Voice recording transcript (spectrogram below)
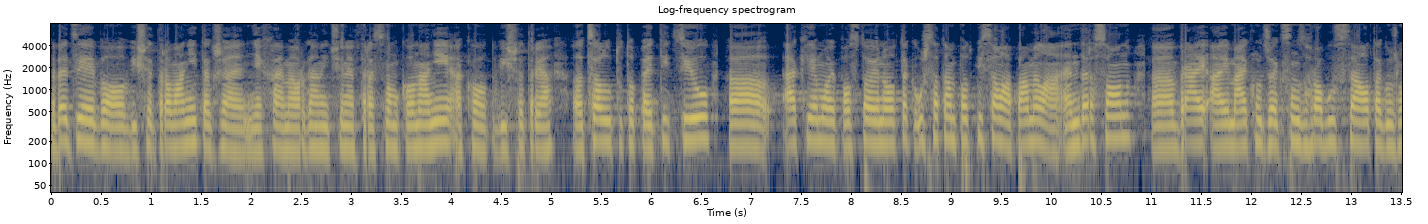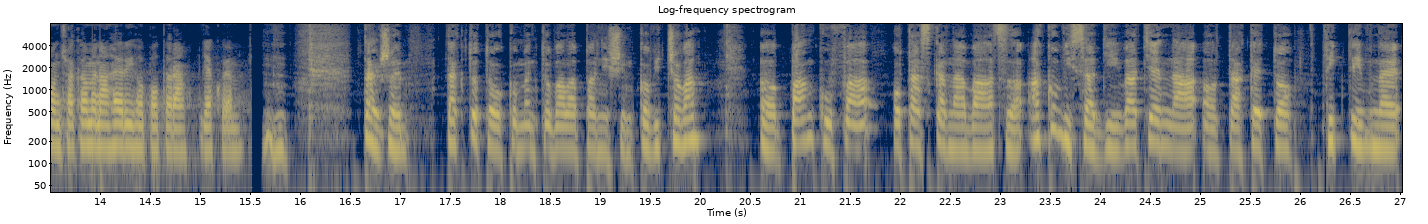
Vec je vo vyšetrovaní, takže nechajme orgány činné v trestnom konaní, ako vyšetria e, celú túto petíciu. E, aký je môj postoj? No, tak už sa tam podpísala Pamela Anderson, e, vraj aj Michael Jackson z hrobu stal, tak už len čakáme na Harryho Pottera. Ďakujem. Takže takto to komentovala pani Šimkovičova. Pán Kufa, otázka na vás. Ako vy sa dívate na takéto fiktívne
